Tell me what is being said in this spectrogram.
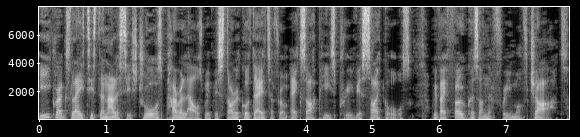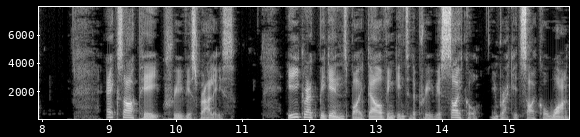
eGrag's latest analysis draws parallels with historical data from XRP's previous cycles, with a focus on the 3 month chart. XRP previous rallies. eGrag begins by delving into the previous cycle, in bracket cycle 1,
